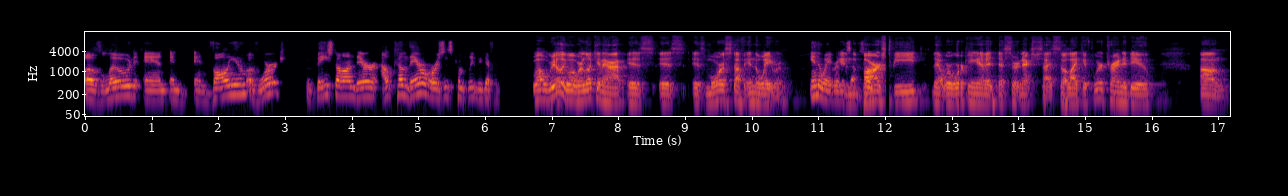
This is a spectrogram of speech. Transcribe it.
of load and, and, and volume of work based on their outcome there, or is this completely different? Well, really what we're looking at is, is, is more stuff in the weight room in the weight room. In the bar speed that we're working at a, a, certain exercise. So, like if we're trying to do, um,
